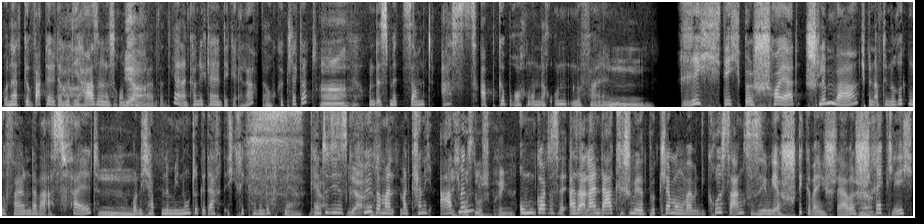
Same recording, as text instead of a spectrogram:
und hat gewackelt, damit die Haselnüsse runtergefallen sind. Ja, dann kam die kleine dicke Ella, da hochgeklettert und ist mit samt Ast abgebrochen und nach unten gefallen. Richtig bescheuert. Schlimm war, ich bin auf den Rücken gefallen und da war Asphalt und ich habe eine Minute gedacht, ich kriege keine Luft mehr. Kennst du dieses Ja. Gefühl, wenn man man kann nicht atmen? Ich muss nur springen. Um Gottes Willen. Also allein da krieg ich schon wieder Beklemmung, weil die größte Angst ist, dass ich irgendwie ersticke, wenn ich sterbe. Schrecklich.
